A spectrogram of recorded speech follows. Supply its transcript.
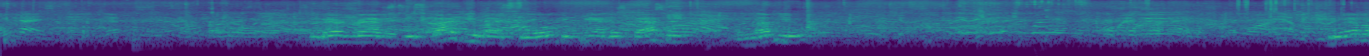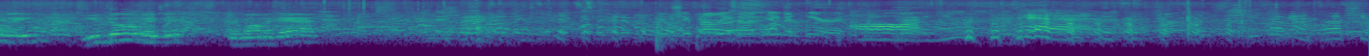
You guys can, yeah. Oh no, we're not. So there grabs to Skyview High School to Candace Bassett. We love you. To Emily, you go, Midget. Your mom and dad. She probably doesn't even hear it. Oh, you dead. She's not gonna love you.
